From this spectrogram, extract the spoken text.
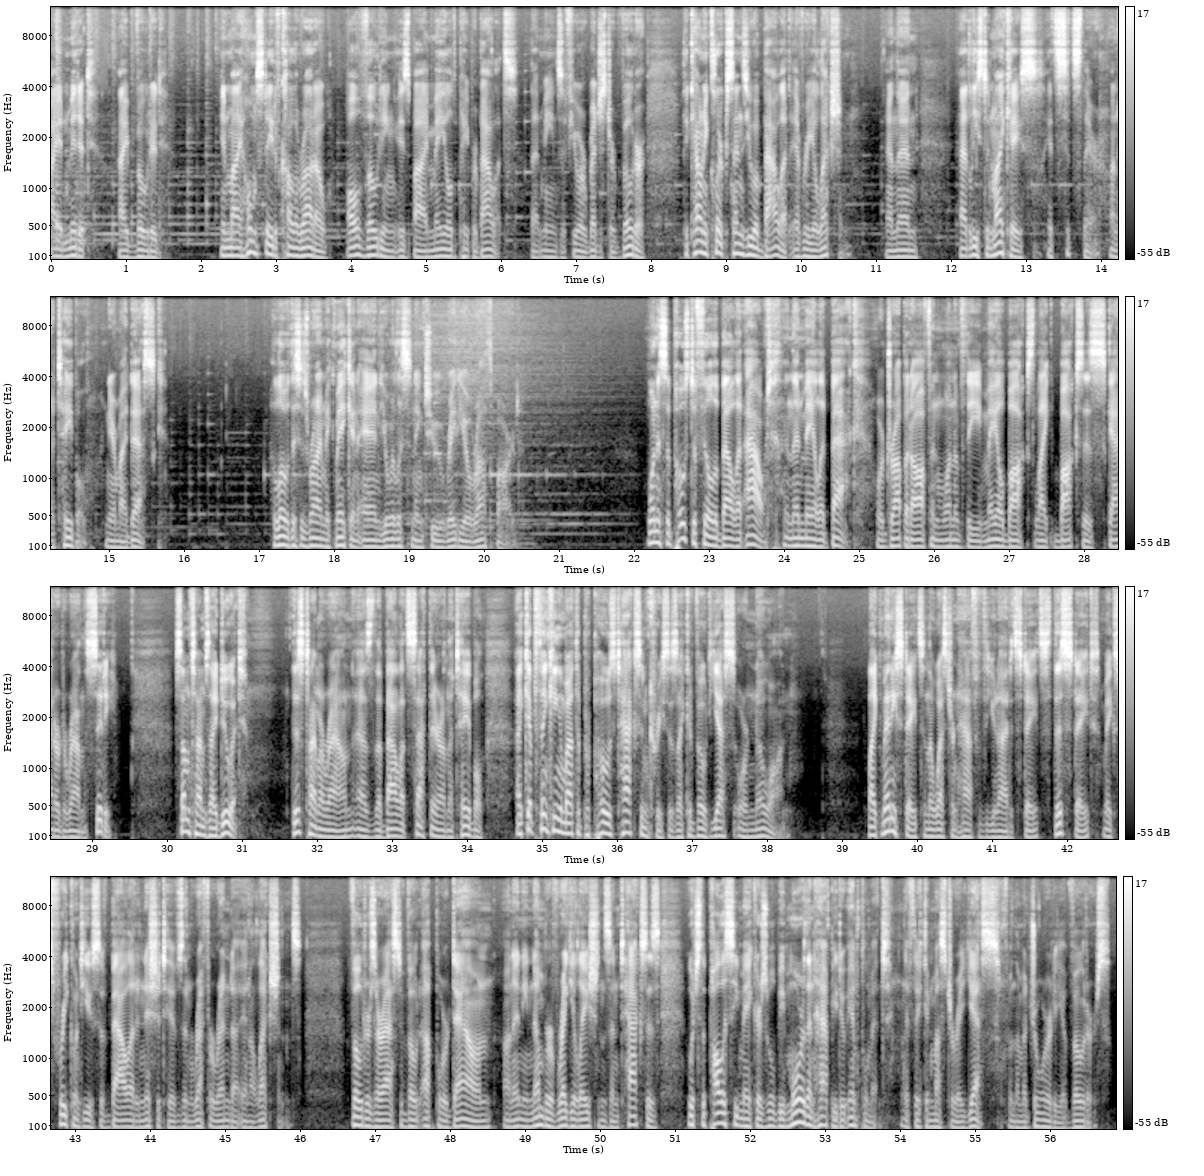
I admit it, I voted. In my home state of Colorado, all voting is by mailed paper ballots. That means if you're a registered voter, the county clerk sends you a ballot every election. And then, at least in my case, it sits there on a table near my desk. Hello, this is Ryan McMakin, and you're listening to Radio Rothbard. One is supposed to fill the ballot out and then mail it back, or drop it off in one of the mailbox like boxes scattered around the city. Sometimes I do it. This time around, as the ballot sat there on the table, I kept thinking about the proposed tax increases I could vote yes or no on. Like many states in the western half of the United States, this state makes frequent use of ballot initiatives and referenda in elections. Voters are asked to vote up or down on any number of regulations and taxes, which the policymakers will be more than happy to implement if they can muster a yes from the majority of voters.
